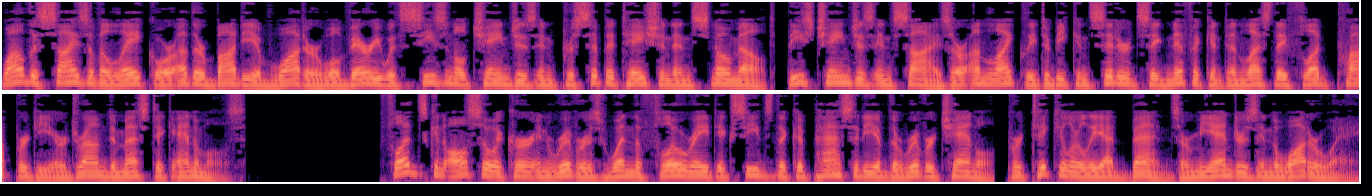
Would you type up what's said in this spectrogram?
While the size of a lake or other body of water will vary with seasonal changes in precipitation and snow melt, these changes in size are unlikely to be considered significant unless they flood property or drown domestic animals. Floods can also occur in rivers when the flow rate exceeds the capacity of the river channel, particularly at bends or meanders in the waterway.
